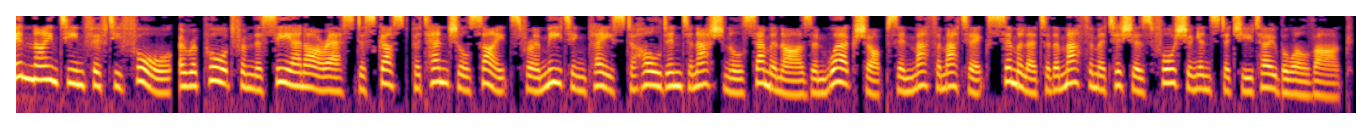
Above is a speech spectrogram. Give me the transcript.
In 1954, a report from the CNRS discussed potential sites for a meeting place to hold international seminars and workshops in mathematics similar to the Mathematisches Forschungsinstitut Oberwolfach.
